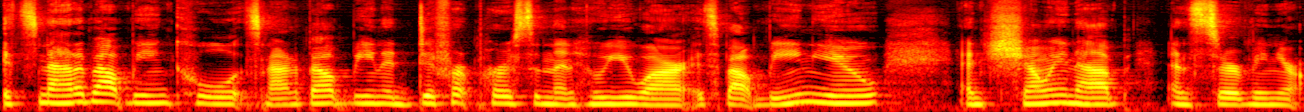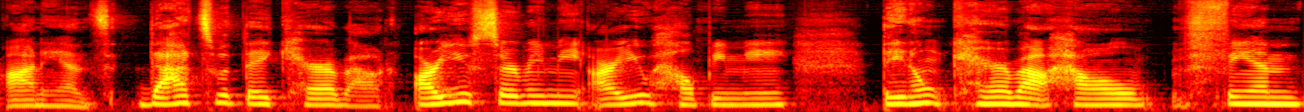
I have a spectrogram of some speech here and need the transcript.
It's not about being cool. It's not about being a different person than who you are. It's about being you and showing up and serving your audience. That's what they care about. Are you serving me? Are you helping me? They don't care about how fan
